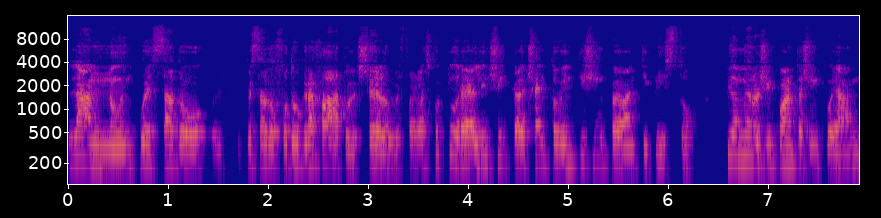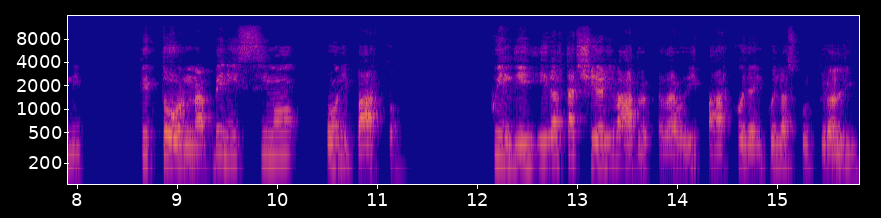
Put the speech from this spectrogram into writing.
l'anno in cui è stato, cui è stato fotografato il cielo per fare la scultura è all'incirca il 125 a.C., più o meno 55 anni, che torna benissimo con il parco. Quindi in realtà ci è arrivato il catalogo di parco ed è in quella scultura lì.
